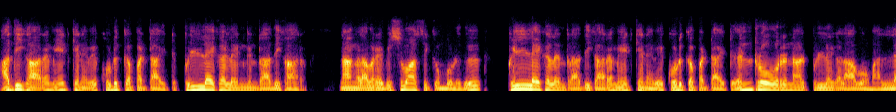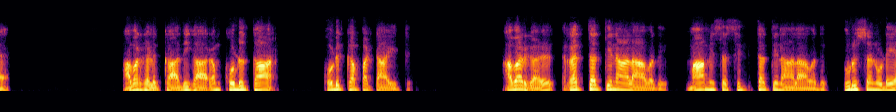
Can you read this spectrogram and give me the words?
அதிகாரம் ஏற்கனவே கொடுக்கப்பட்டாயிட்டு பிள்ளைகள் என்கின்ற அதிகாரம். நாங்கள் அவரை விசுவாசிக்கும் பொழுது பிள்ளைகள் என்ற அதிகாரம் ஏற்கனவே கொடுக்கப்பட்டாயிட்டு என்றோ ஒரு நாள் பிள்ளைகள் ஆவோம் அல்ல. அவர்களுக்கு அதிகாரம் கொடுத்தார். கொடுக்கப்பட்டாயிற்று. அவர்கள் இரத்தத்தினாலாவது மாமிச சித்தத்தினாலாவது புருஷனுடைய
